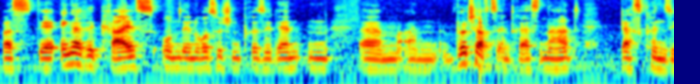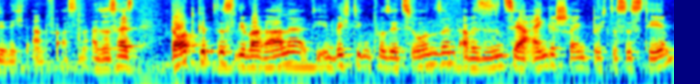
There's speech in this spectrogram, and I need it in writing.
was der engere Kreis um den russischen Präsidenten ähm, an Wirtschaftsinteressen hat, das können sie nicht anfassen. Also das heißt, dort gibt es Liberale, die in wichtigen Positionen sind, aber sie sind sehr eingeschränkt durch das System.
